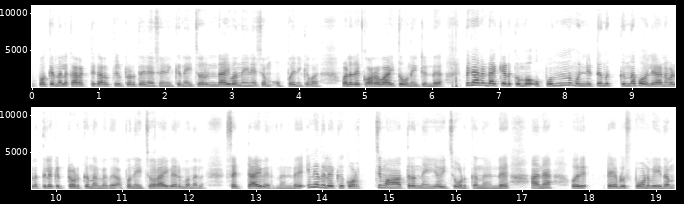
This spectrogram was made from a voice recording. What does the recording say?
ഉപ്പൊക്കെ നല്ല കറക്റ്റ് കറക്റ്റ് ഇട്ട് കൊടുത്തതിന് ശേഷം എനിക്ക് നെയ്ച്ചോറ് ഉണ്ടായി വന്നതിന് ശേഷം ഉപ്പ് എനിക്ക് വളരെ കുറവായി തോന്നിയിട്ടുണ്ട്. ഇപ്പം ഞാൻ ഉണ്ടാക്കിയെടുക്കുമ്പോൾ ഉപ്പൊന്ന് മുന്നിട്ട് നിൽക്കുന്ന പോലെയാണ് വെള്ളത്തിലേക്ക് ഇട്ട് കൊടുക്കുന്നുള്ളത്. അപ്പോൾ നെയ്ച്ചോറായി വരുമ്പോൾ നല്ല സെറ്റായി വരുന്നുണ്ട്. ഇനി ഇതിലേക്ക് കുറച്ച് മാത്രം നെയ്യ് ഒഴിച്ച് കൊടുക്കുന്നുണ്ട്. അങ്ങനെ ഒരു ടേബിൾ സ്പൂൺ വീതം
